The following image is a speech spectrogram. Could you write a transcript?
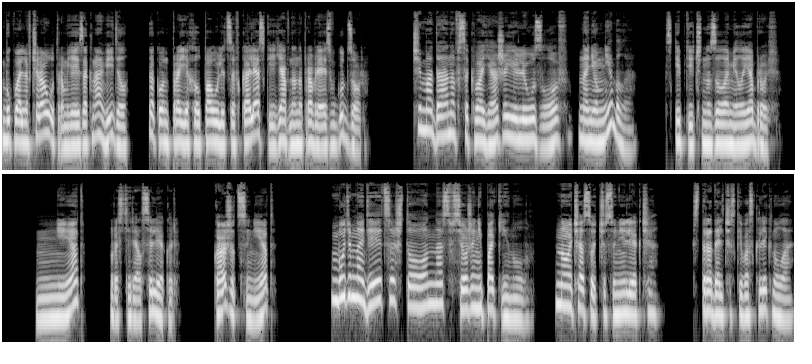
Буквально вчера утром я из окна видел, как он проехал по улице в коляске, явно направляясь в Гудзор. Чемоданов, саквояжей или узлов на нем не было? Скептично заломила я бровь. «Нет», — растерялся лекарь. «Кажется, нет». «Будем надеяться, что он нас все же не покинул. Но час от часу не легче», — страдальчески воскликнула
